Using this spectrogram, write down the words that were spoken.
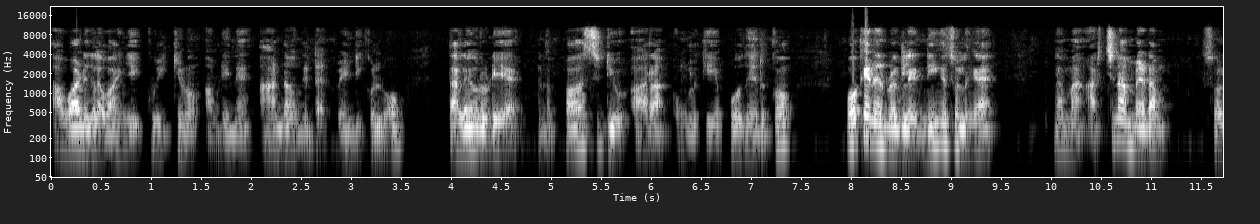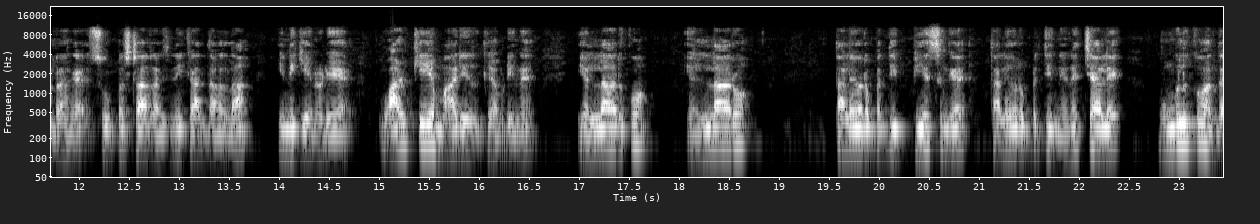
அவார்டுகளை வாங்கி குவிக்கணும் அப்படின்னு ஆண்டவங்கிட்ட வேண்டிக் கொள்வோம். தலைவருடைய அந்த பாசிட்டிவ் ஆரா உங்களுக்கு எப்போதும் இருக்கும். ஓகே நண்பர்களே நீங்கள் சொல்லுங்கள் நம்ம அர்ச்சனா மேடம் சொல்கிறாங்க சூப்பர் ஸ்டார் ரஜினிகாந்தால் தான். இன்னைக்கு என்னுடைய வாழ்க்கையே மாறி இருக்கு அப்படின்னு. எல்லாருக்கும் எல்லாரும் தலைவரை பற்றி பேசுங்க. தலைவரை பற்றி நினைச்சாலே உங்களுக்கும் அந்த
